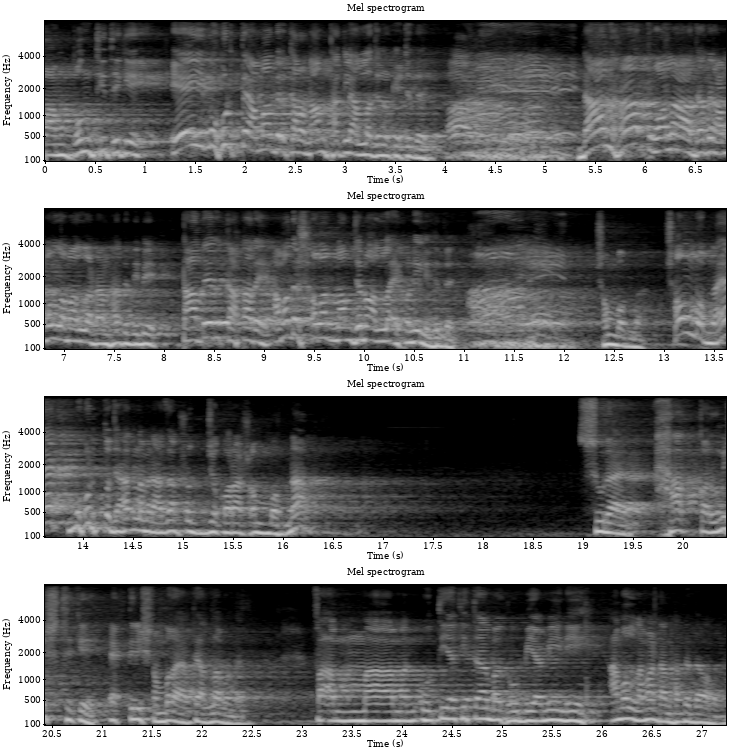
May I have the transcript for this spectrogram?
বামপন্থী থেকে এই মুহূর্তে আমাদের কারও নাম থাকলে আল্লাহ যেন কেটে দেয়। ডান হাত ওয়ালা যাদের আমল নামা আল্লাহ ডান হাতে দিবে তাদের কাতারে আমাদের সবার নাম যেন আল্লাহ এখনই লিখে দেয়। সম্ভব না। সম্ভব না এক মুহূর্ত জাহার নামের আজাব সহ্য করা সম্ভব না। সুরায় হাক করুনিশ থেকে একত্রিশ নম্বর আয়াতে আল্লাহ বলেন আমল নামা ডান হাতে দেওয়া হবে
